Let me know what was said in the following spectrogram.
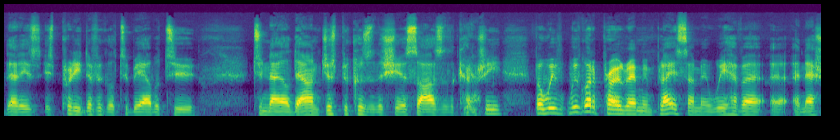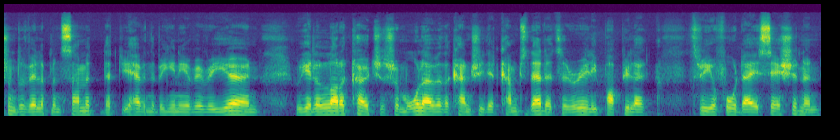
that is, is pretty difficult to be able to to nail down just because of the sheer size of the country. But we've we've got a program in place. I mean, we have a, a, a national development summit that you have in the beginning of every year, and we get a lot of coaches from all over the country that come to that. It's a really popular three or four day session, and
